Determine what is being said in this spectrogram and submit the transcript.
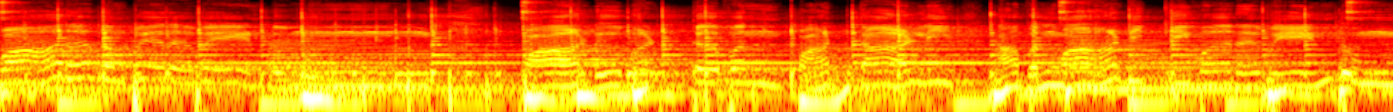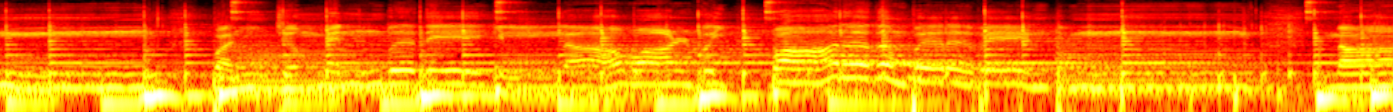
பாரதம் பாரதம் பெற வேண்டும். நான்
